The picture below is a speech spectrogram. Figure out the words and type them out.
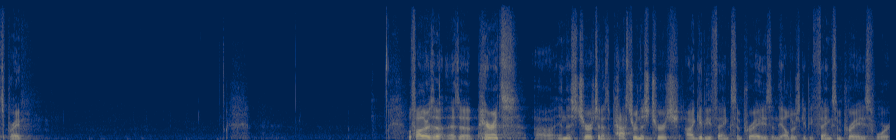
Let's pray. Well, Father, as a, as a parent uh, in this church and as a pastor in this church, I give you thanks and praise, and the elders give you thanks and praise for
